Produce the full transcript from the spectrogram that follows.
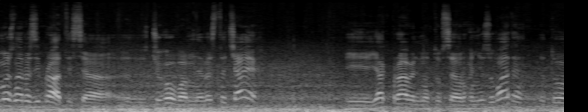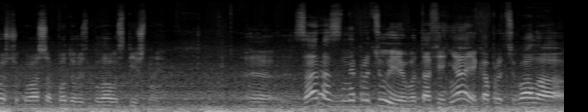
можна розібратися, е, чого вам не вистачає і як правильно то все організувати для того, щоб ваша подорож була успішною. Е, Зараз не працює та фігня, яка працювала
